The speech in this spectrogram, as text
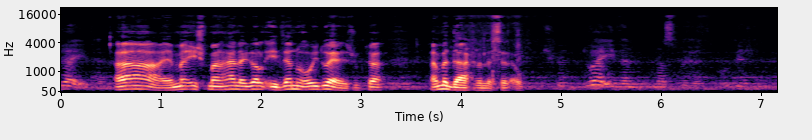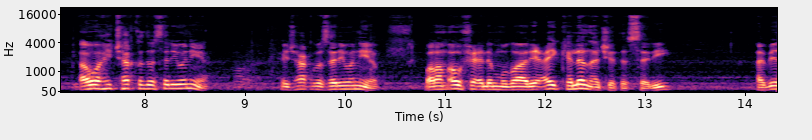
دواي إذن آه ما إيش من هذا قال إذن أو دواي شو كا أما داخل لسر أو دواي إذن نصب أو هيك حق دسري ونية هيك حق دسري ونية بەڵام ئەو فعل مضارعی کە لەن ئەچێتە سەری ئەبێ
